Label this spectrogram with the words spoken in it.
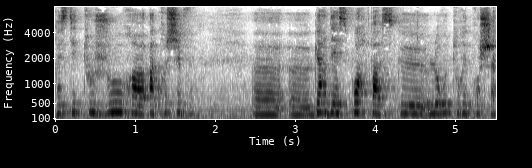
Restez toujours, euh, accrochez-vous. Euh, euh, gardez espoir parce que le retour est prochain.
